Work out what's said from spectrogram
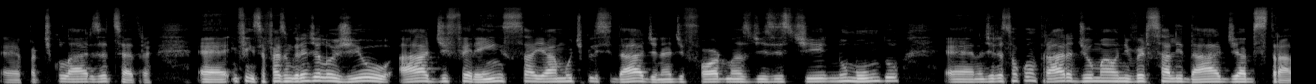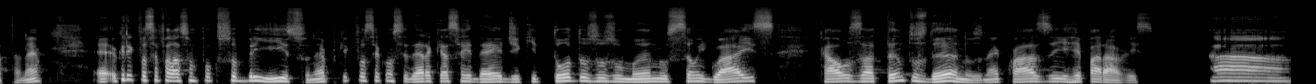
é, particulares, etc. É, enfim, você faz um grande elogio à diferença e à multiplicidade né, de formas de existir no mundo é, na direção contrária de uma universalidade abstrata, né? É, eu queria que você falasse um pouco sobre isso, né? Por que, que você considera que essa ideia de que todos os humanos são iguais causa tantos danos, né? Quase irreparáveis? A,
